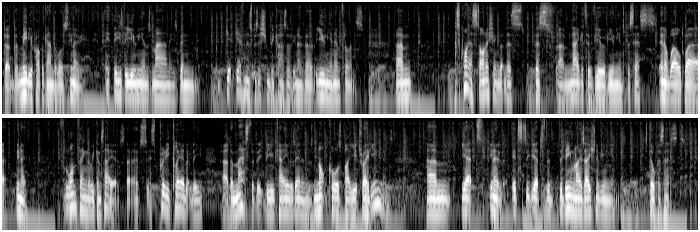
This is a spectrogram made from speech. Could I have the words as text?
the, the media propaganda was, you know, he's the union's man. He's been g- given his position because of you know the union influence. Um, it's quite astonishing that this this um, negative view of unions persists in a world where you know. The one thing that we can say is that it's, it's pretty clear that the uh, the mess that the, the UK was in was not caused by trade unions. Um, yet, you know, it's yet the, the demonisation of unions still persists,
